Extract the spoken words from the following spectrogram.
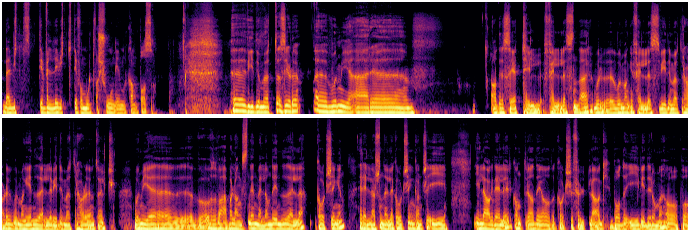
Det er viktig, veldig viktig for motivasjon inn mot kamp også. Eh, videomøte, sier du. Eh, hvor mye er eh, adressert til fellesen der? Hvor, hvor mange felles videomøter har du? Hvor mange individuelle videomøter har du eventuelt? Hvor mye, hva er balansen din mellom det individuelle, coachingen, relasjonelle coaching kanskje, i, i lagdeler, kontra det å coache fullt lag, både i videorommet og på,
